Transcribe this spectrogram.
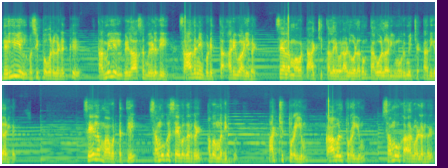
டெல்லியில் வசிப்பவர்களுக்கு தமிழில் விலாசம் எழுதி சாதனை படைத்த அறிவாளிகள் சேலம் மாவட்ட ஆட்சித்தலைவர் அலுவலகம் தகவல் அறியும் உரிமைச் சட்ட அதிகாரிகள். சேலம் மாவட்டத்தில் சமூக சேவகர்கள் அவமதிப்பு. ஆட்சித்துறையும் காவல்துறையும் சமூக ஆர்வலர்கள்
